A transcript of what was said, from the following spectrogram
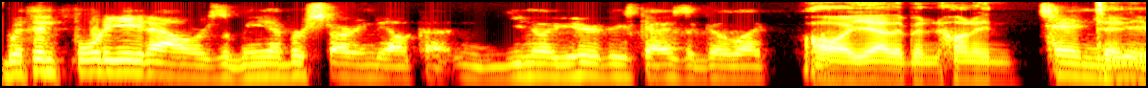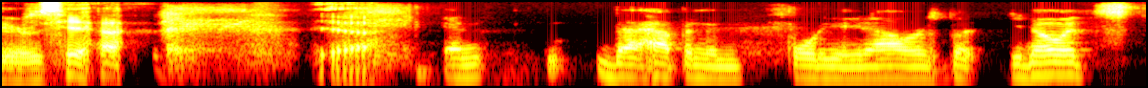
within 48 hours of me ever starting the elk hunt. And you know, you hear these guys that go like Oh yeah, they've been hunting 10, ten years, years. Yeah. Yeah. and that happened in 48 hours. But you know, it's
